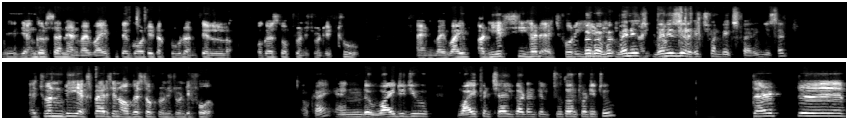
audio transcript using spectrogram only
younger son and my wife, they got it approved until August of 2022. And my wife earlier she had H4E. Wait, wait, wait, when is when is your H1B expiring? You said. H1B expires in August of 2024. Okay. And why did you, wife and child got until 2022? That uh,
